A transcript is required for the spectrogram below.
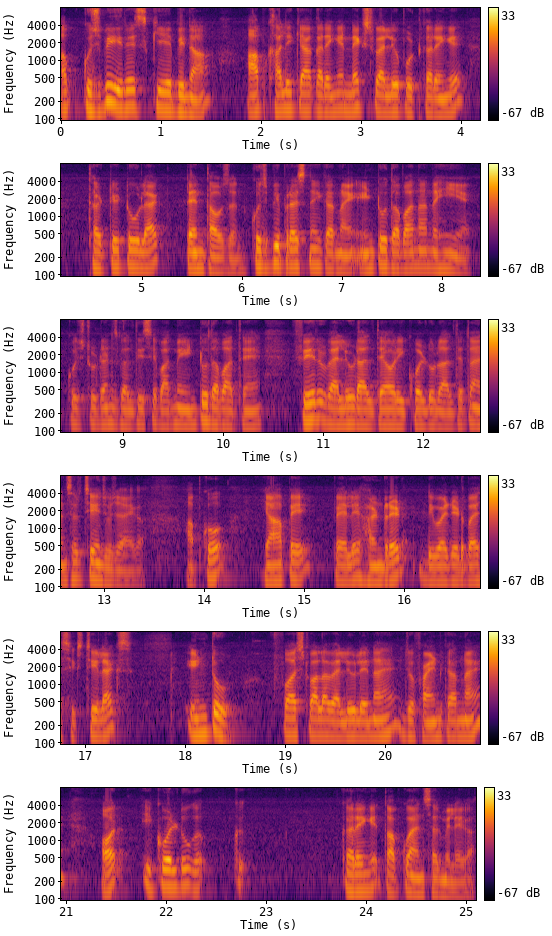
अब कुछ भी इरेज किए बिना आप खाली क्या करेंगे, नेक्स्ट वैल्यू पुट करेंगे, thirty two lakh ten thousand कुछ भी प्रेस नहीं करना है। इंटू दबाना नहीं है। कुछ स्टूडेंट्स गलती से बाद में इंटू दबाते हैं, फिर वैल्यू डालते हैं और इक्वल टू डालते हैं तो आंसर चेंज हो जाएगा। आपको यहाँ पे पहले hundred divided by sixty lakhs into first वाला वैल्यू लेना है, जो फाइंड करना है, और इक्वल टू करेंगे तो आपको आंसर मिलेगा।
